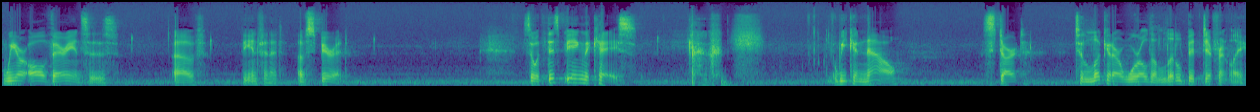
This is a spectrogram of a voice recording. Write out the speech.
We are all variances of the infinite, of spirit. So, with this being the case, we can now start to look at our world a little bit differently.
